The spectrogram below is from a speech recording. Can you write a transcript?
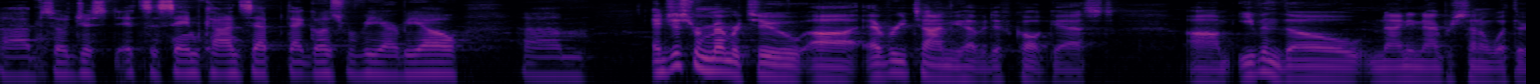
Um, so just it's the same concept that goes for VRBO. Um, And just remember too, uh, every time you have a difficult guest, Um, even though 99% of what they're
